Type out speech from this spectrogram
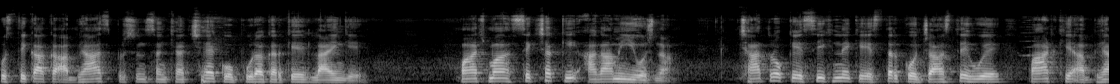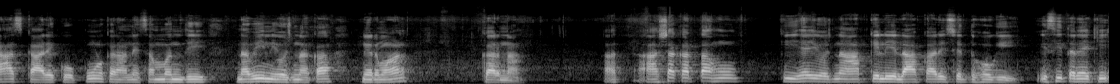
पुस्तिका का अभ्यास प्रश्न संख्या छः को पूरा करके लाएँगे। पाँचवा, शिक्षक की आगामी योजना। छात्रों के सीखने के स्तर को जांचते हुए पाठ के अभ्यास कार्य को पूर्ण कराने संबंधी नवीन योजना का निर्माण करना। आशा करता हूँ कि यह योजना आपके लिए लाभकारी सिद्ध होगी। इसी तरह की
